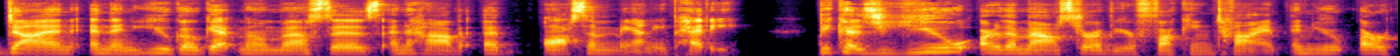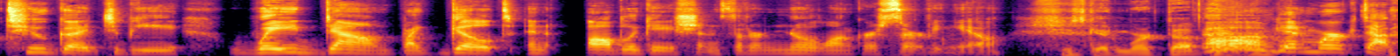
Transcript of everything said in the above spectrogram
Done. And then you go get mimosas and have an awesome mani pedi because you are the master of your fucking time and you are too good to be weighed down by guilt and obligations that are no longer serving you. She's getting worked up. Oh, I'm getting worked up.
